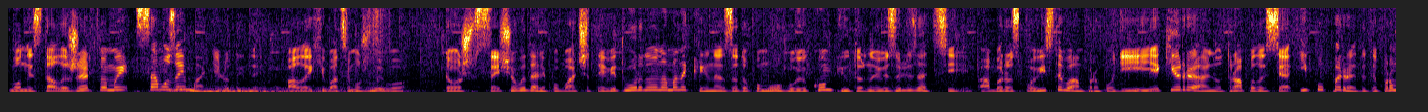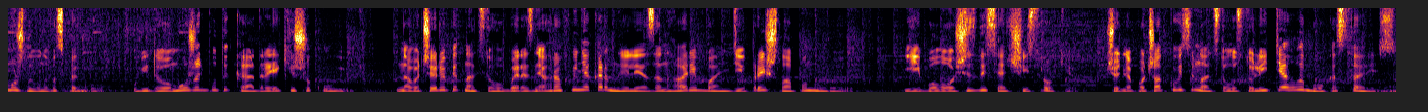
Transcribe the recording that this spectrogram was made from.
Вони стали жертвами самозаймання людини. Але хіба це можливо? Тож все, що ви далі побачите, відтворено на манекенах за допомогою комп'ютерної візуалізації, аби розповісти вам про події, які реально трапилися, і попередити про можливу небезпеку. У відео можуть бути кадри, які шокують. На вечерю 15 березня графиня Карнелія Зангарі Банді прийшла понурою. Їй було 66 років, що для початку 18 століття глибока старість.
